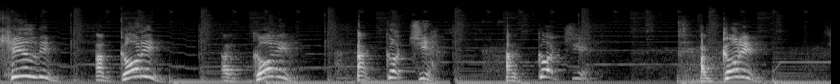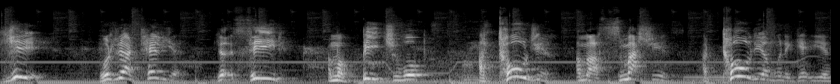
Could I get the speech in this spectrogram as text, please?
killed him. I got him. I got him. I got you. I got you. I got him. Yeah. What did I tell you? Little seed. I'm gonna beat you up. I told you I'm gonna smash you. I told you I'm gonna get you.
